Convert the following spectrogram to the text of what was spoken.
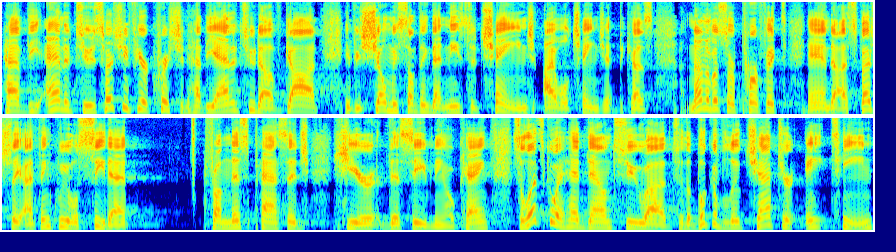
have the attitude, especially if you're a Christian, have the attitude of God, if you show me something that needs to change, I will change it. Because none of us are perfect, and especially I think we will see that from this passage here this evening, okay? So let's go ahead down to, uh, to the book of Luke, chapter 18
